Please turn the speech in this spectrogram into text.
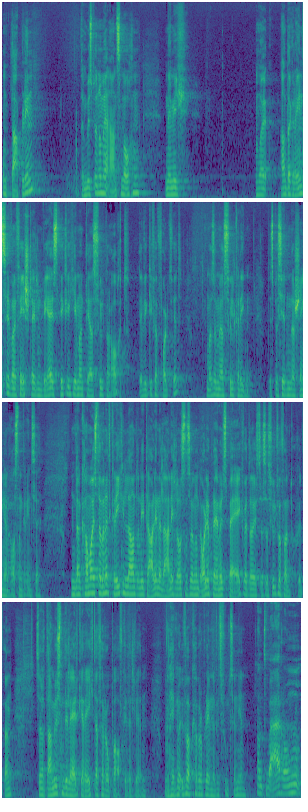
und Dublin, dann müssen wir nur mal eins machen, nämlich mal an der Grenze mal feststellen, wer ist wirklich jemand, der Asyl braucht, der wirklich verfolgt wird muss einmal Asyl kriegen. Das passiert in der Schengen-Außengrenze. Und dann kann man jetzt aber nicht Griechenland und Italien alleine lassen und sagen, und alle bleiben jetzt bei euch, weil da ist das Asylverfahren durchgeführt worden, sondern da müssen die Leute gerecht auf Europa aufgeteilt werden. Und dann hätten wir überhaupt kein Problem, dann wird es funktionieren. Und warum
